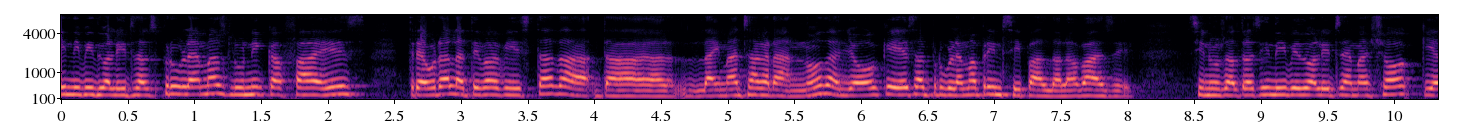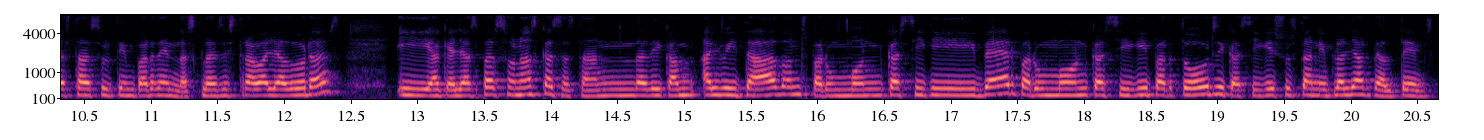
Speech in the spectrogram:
individualitzar els problemes l'únic que fa és treure la teva vista de, de la imatge gran, no? d'allò que és el problema principal de la base si nosaltres individualitzem això, qui està sortint perdent? Les classes treballadores i aquelles persones que s'estan dedicant a lluitar doncs, per un món que sigui verd, per un món que sigui per tots i que sigui sostenible al llarg del temps.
